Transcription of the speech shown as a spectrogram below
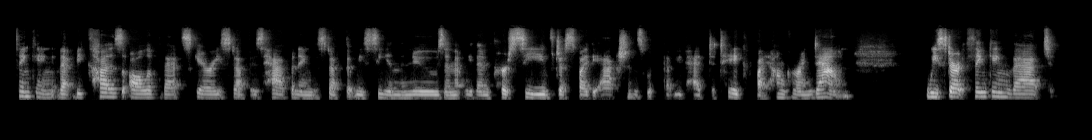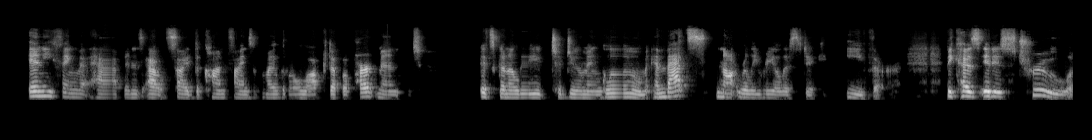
thinking that because all of that scary stuff is happening, the stuff that we see in the news and that we then perceive just by the actions that we've had to take by hunkering down, we start thinking that anything that happens outside the confines of my little locked up apartment it's going to lead to doom and gloom. And that's not really realistic either because it is true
